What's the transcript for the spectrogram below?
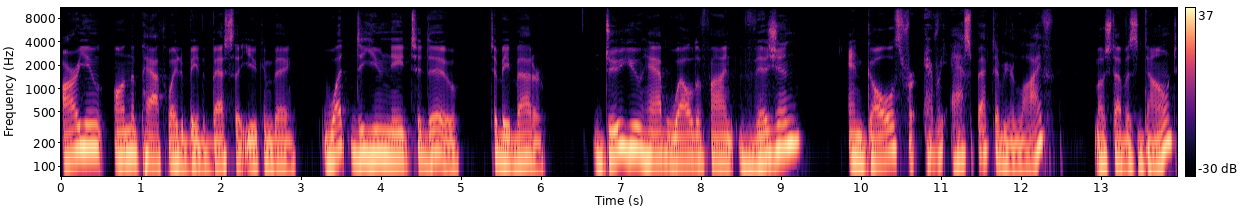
Are you on the pathway to be the best that you can be? What do you need to do to be better? Do you have well defined vision and goals for every aspect of your life. Most of us don't.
